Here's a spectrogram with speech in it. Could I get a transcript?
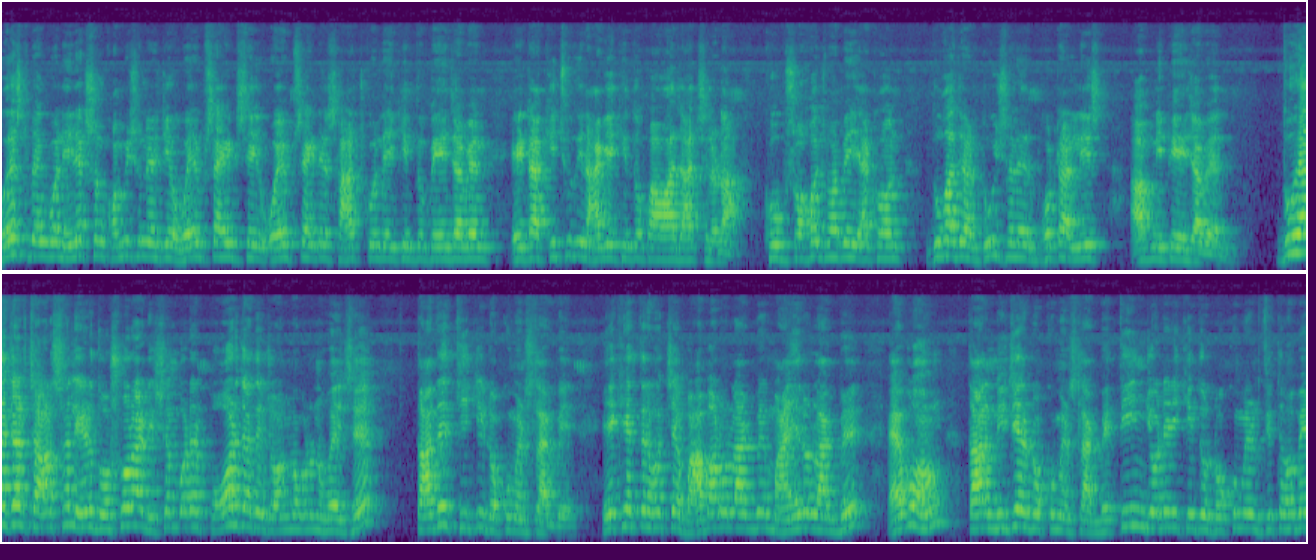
ওয়েস্ট বেঙ্গল ইলেকশন কমিশনের যে ওয়েবসাইট সেই ওয়েবসাইটে সার্চ করলেই কিন্তু পেয়ে যাবেন। এটা কিছুদিন আগে কিন্তু পাওয়া যাচ্ছিল না। খুব সহজভাবেই এখন দু হাজার দুই সালের ভোটার লিস্ট আপনি পেয়ে যাবেন। দু হাজার চার সালের দোসরা ডিসেম্বরের পর যাদের জন্মগ্রহণ হয়েছে, তাদের কি কি ডকুমেন্টস লাগবে? এক্ষেত্রে হচ্ছে বাবারও লাগবে, মায়েরও লাগবে এবং তার নিজের ডকুমেন্টস লাগবে। তিনজনেরই কিন্তু ডকুমেন্টস দিতে হবে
